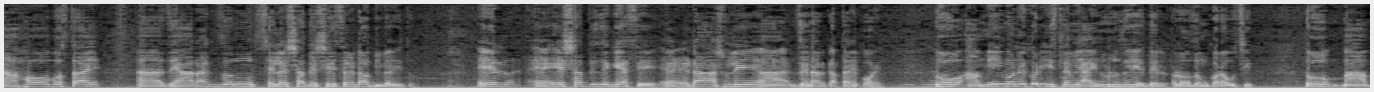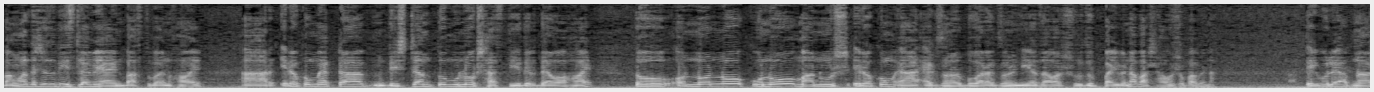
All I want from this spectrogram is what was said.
না হওয়া অবস্থায় যে আর ছেলের সাথে, সেই ছেলেটাও বিবাহিত। এর এর সাথে যে গেছে এটা আসলে জেনার কাতারে পড়ে। তো আমি মনে করি ইসলামী আইন অনুযায়ী এদের রজম করা উচিত। তো বাংলাদেশে যদি ইসলামী আইন বাস্তবায়ন হয়, আর এরকম একটা দৃষ্টান্তমূলক শাস্তি এদের দেওয়া হয়, তো অন্য অন্য কোনো মানুষ এরকম একজনের বউ আর একজনের নিয়ে যাওয়ার সুযোগ পাইবে না বা সাহসও পাবে না। এই বলে আপনার,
